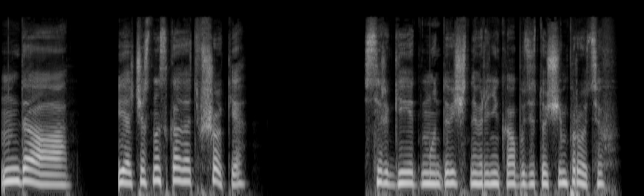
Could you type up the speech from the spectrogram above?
Да, я, честно сказать, в шоке. Сергей Эдмундович наверняка будет очень против.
